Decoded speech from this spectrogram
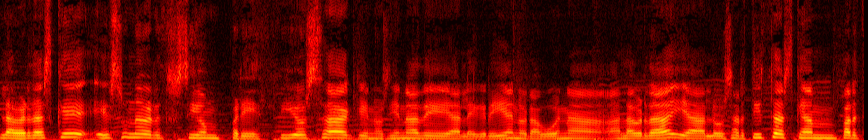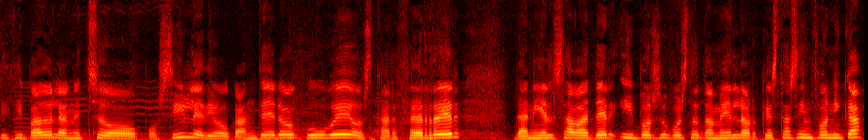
La verdad es que es una versión preciosa que nos llena de alegría. Enhorabuena a la verdad y a los artistas que han participado le han hecho posible. Diego Cantero, Cube, Oscar Ferrer, Daniel Sabater y por supuesto también la Orquesta Sinfónica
